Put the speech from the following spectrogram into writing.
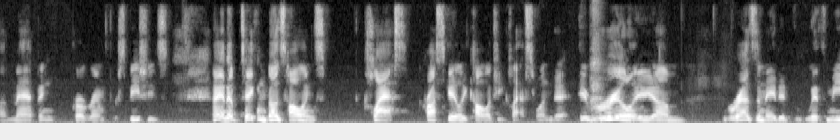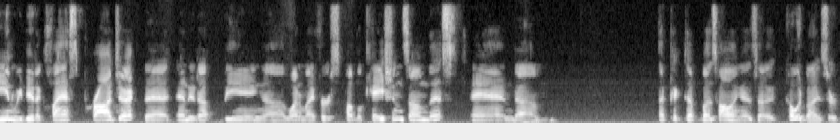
a, a mapping program for species. I ended up taking Buzz Holling's class, cross scale ecology class, one day. It really um, resonated with me, and we did a class project that ended up being uh, one of my first publications on this and um, I picked up Buzz Holling as a co-advisor,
